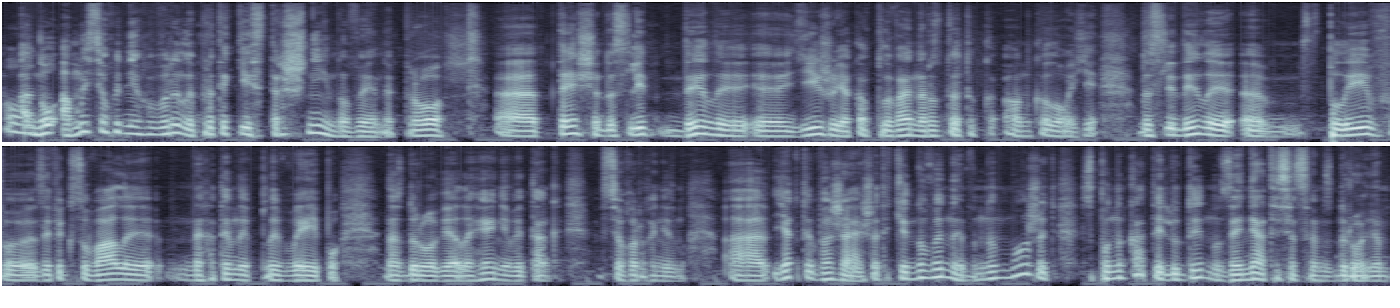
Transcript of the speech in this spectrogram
От. А, ну, а ми сьогодні говорили про такі страшні новини, про е, те, що дослідили е, їжу, яка впливає на розвиток онкології, дослідили е, вплив, е, зафіксували негативний вплив вейпу на здоров'я легенів і так всього організму. А як ти вважаєш, що такі новини вони можуть спонукати людину зайнятися своїм здоров'ям,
